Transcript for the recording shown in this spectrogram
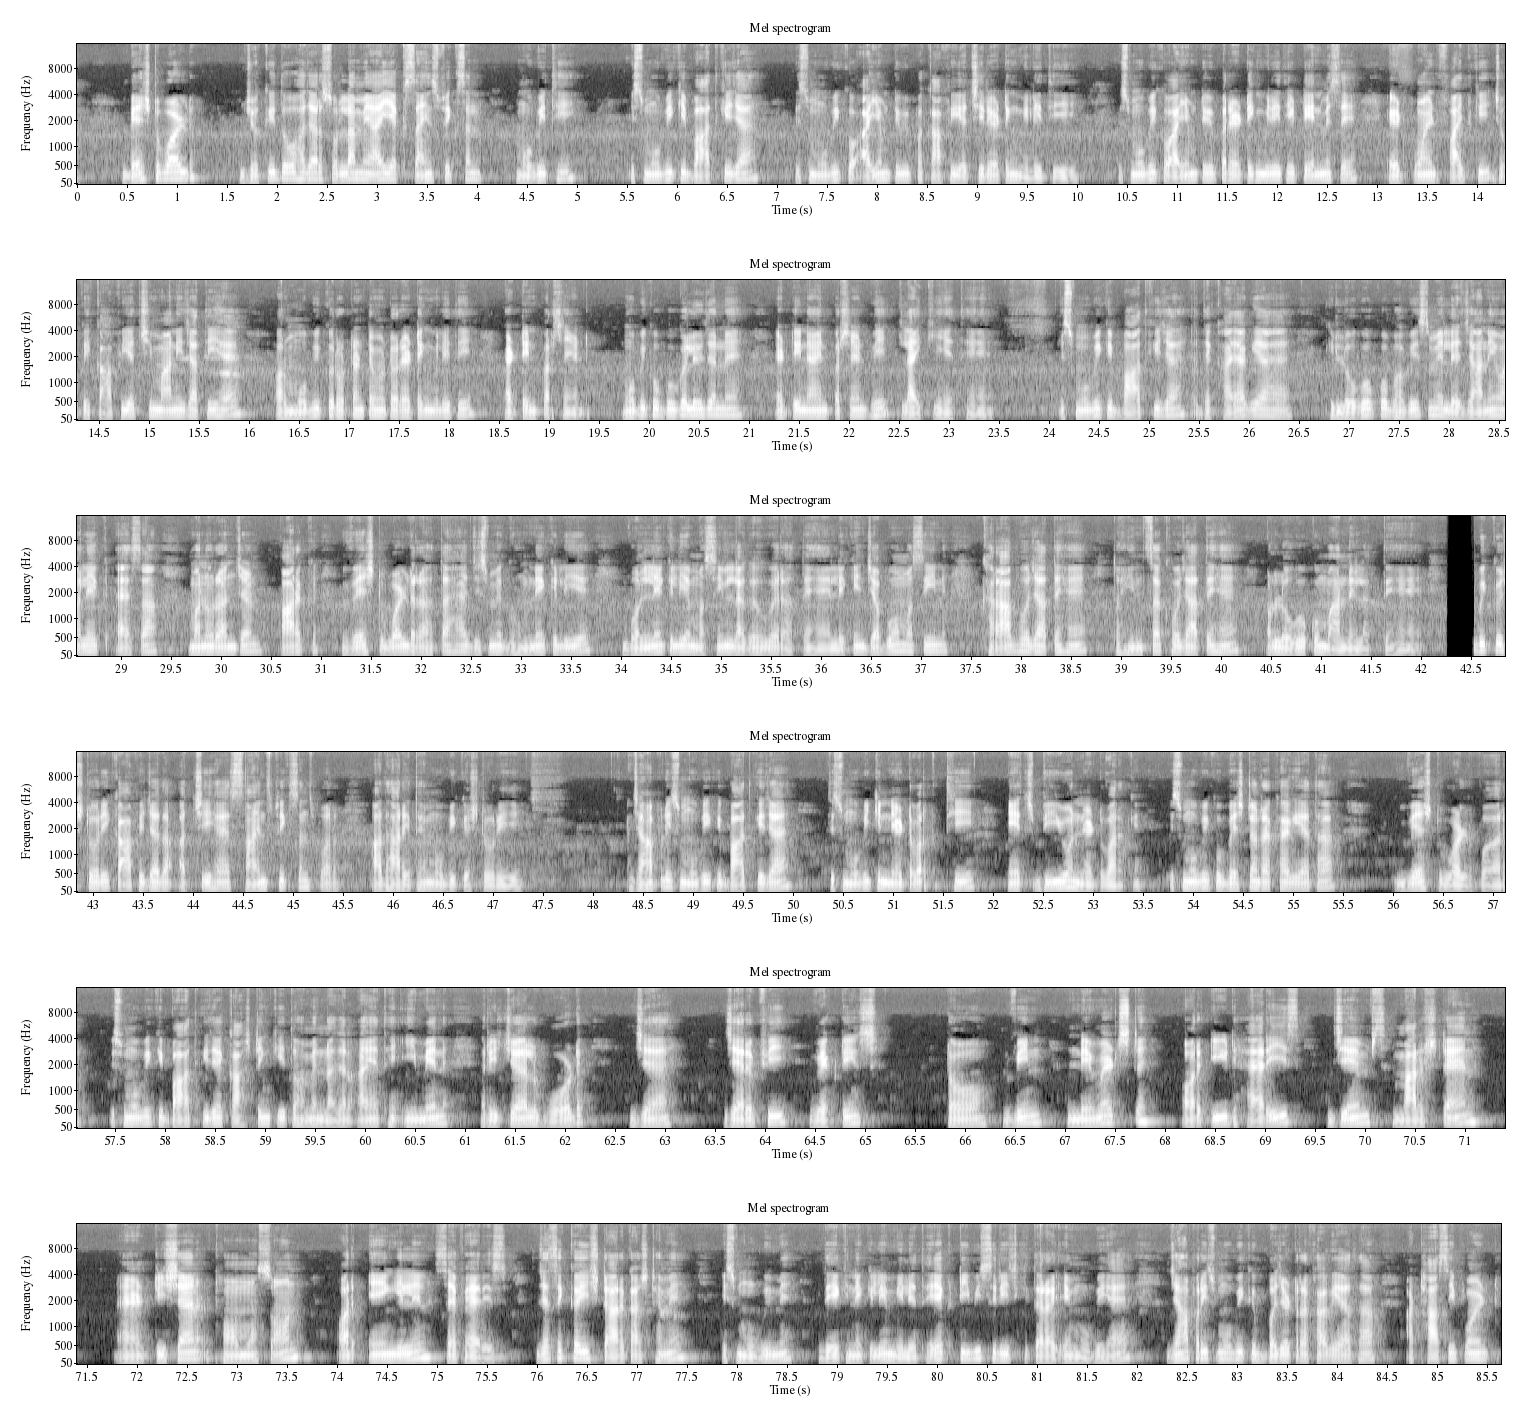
बेस्ट वर्ल्ड जो कि 2016 में आई एक साइंस फिक्सन मूवी थी। इस मूवी की बात की जाए, इस मूवी को आईएमटीवी पर काफ़ी अच्छी रेटिंग मिली थी। इस मूवी को आईएमटीवी पर रेटिंग मिली थी टेन में से 8.5 की, जो कि काफ़ी अच्छी मानी जाती है। और मूवी को रोटन टोमेटो रेटिंग मिली थी 18 परसेंट। मूवी को गूगल यूज़र ने 89 परसेंट भी लाइक किए थे। इस मूवी की बात की जाए तो दिखाया गया है कि लोगों को भविष्य में ले जाने वाले एक ऐसा मनोरंजन पार्क वेस्ट वर्ल्ड रहता है, जिसमें घूमने के लिए, बोलने के लिए मशीन लगे हुए रहते हैं। लेकिन जब वो मशीन ख़राब हो जाते हैं तो हिंसक हो जाते हैं और लोगों को मारने लगते हैं। मूवी की स्टोरी काफ़ी ज़्यादा अच्छी है। साइंस फिक्शन पर आधारित है मूवी की स्टोरी जहाँ पर इस मूवी की बात की जाए तो इस मूवी की नेटवर्क थी एचबीओ नेटवर्क इस मूवी को वेस्टर्न रखा गया था। वेस्ट वर्ल्ड पर। इस मूवी की बात की जाए कास्टिंग की तो हमें नज़र आए थे ईमेन, रिचल वॉर्ड, जे, जेरेफी, वेक्टिंस, टॉविन, नेमेट्स्ट और Ed Harris, James Marsden Tessa Thompson और एंगलिन सेफेरिस जैसे कई स्टार कास्ट हमें इस मूवी में देखने के लिए मिले थे। एक टीवी सीरीज़ की तरह ये मूवी है, जहाँ पर इस मूवी के बजट रखा गया था अट्ठासी पॉइंट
